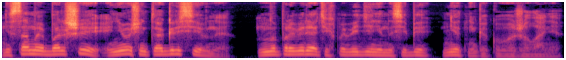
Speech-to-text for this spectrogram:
Не самые большие и не очень-то агрессивные, но проверять их поведение на себе нет никакого желания.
